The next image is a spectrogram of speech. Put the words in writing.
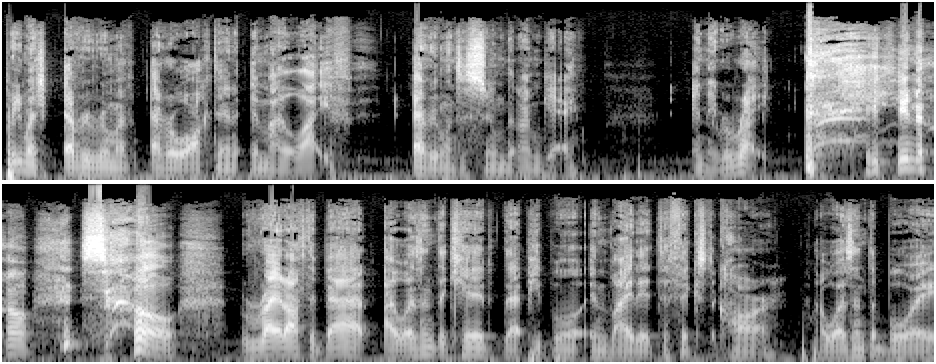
Pretty much every room I've ever walked in in my life, everyone's assumed that I'm gay, and they were right. you know, so right off the bat, I wasn't the kid that people invited to fix the car. I wasn't the boy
